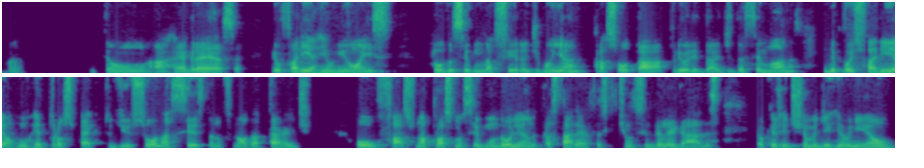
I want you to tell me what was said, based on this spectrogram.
Né? Então, a regra é essa. Eu faria reuniões toda segunda-feira de manhã para soltar a prioridade da semana e depois faria um retrospecto disso ou na sexta, no final da tarde, ou faço na próxima segunda olhando para as tarefas que tinham sido delegadas é o que a gente chama de reunião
